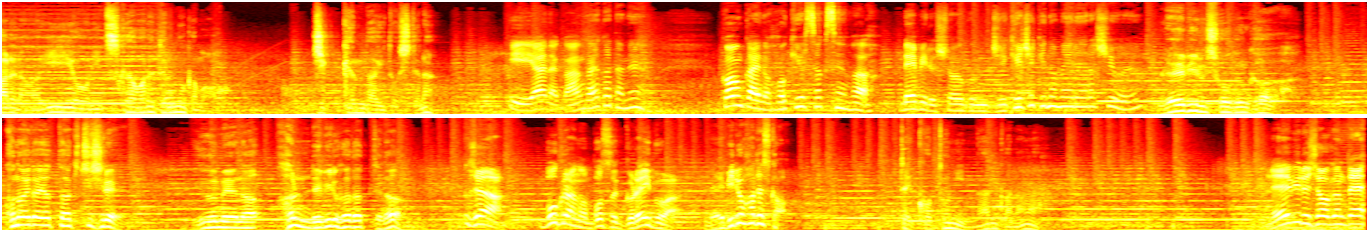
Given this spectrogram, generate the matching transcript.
彼らはいいように使われてるのかも。実験台としてな。嫌な考え方ね。今回の補給作戦はレビル将軍直々の命令らしいわよ。レビル将軍か。この間やった基地司令。有名な反レビル派だってな。じゃあ僕らのボスグレイブはレビル派ですか？ってことになるかな。レビル将軍って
